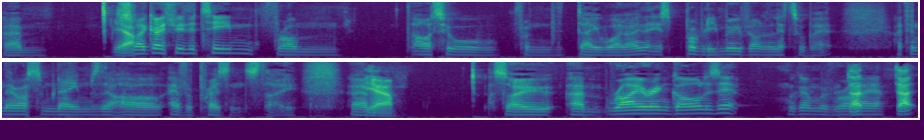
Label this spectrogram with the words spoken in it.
Um, Yeah. Shall I go through the team from R2 or from day one? I think it's probably moved on a little bit. I think there are some names that are ever present, though. Um, yeah. So, um, Raya in goal, is it? We're going with Raya. That, that,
